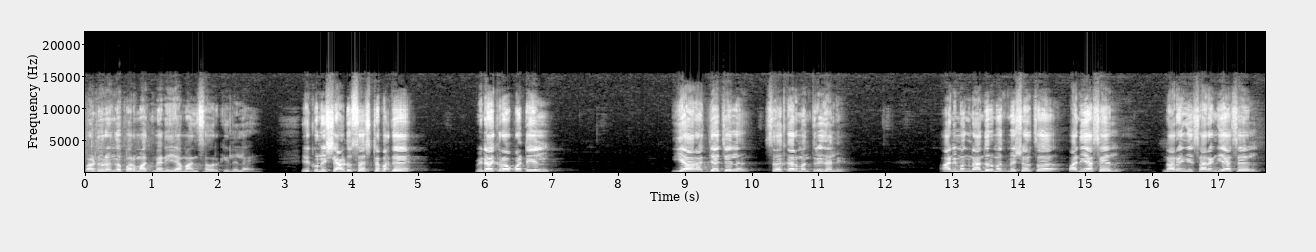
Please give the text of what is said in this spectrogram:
पांडुरंग परमात्म्याने या माणसावर केलेला आहे. एकोणीसशे अडुसष्टमध्ये विनायकराव पाटील या राज्याचे सहकार मंत्री झाले. आणि मग नांदूर मधमेश्वरचं पाणी असेल नारंगी सारंगी असेल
